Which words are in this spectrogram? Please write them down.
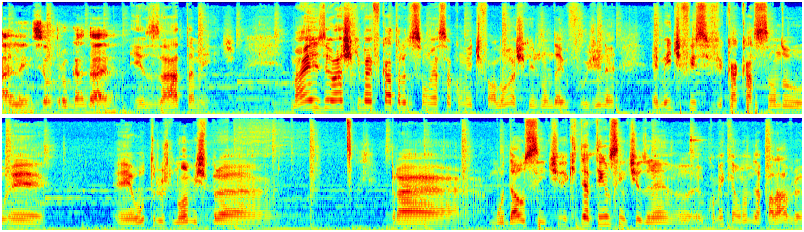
Além de ser um trocadilho. Exatamente. Mas eu acho que vai ficar a tradução essa como a gente falou, acho que eles não devem fugir, né? É meio difícil ficar caçando é, é, outros nomes para pra mudar o sentido. Que tem um sentido, né? Como é que é o nome da palavra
